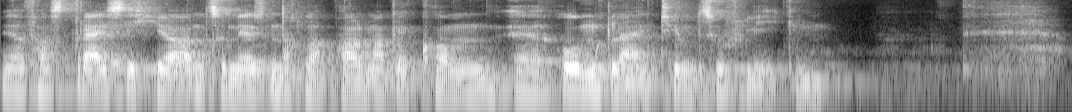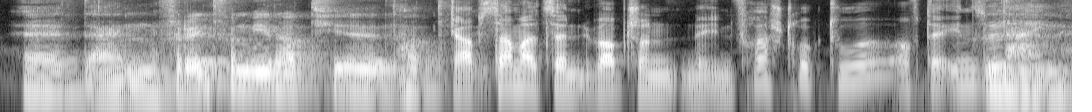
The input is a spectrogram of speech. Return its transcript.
ja, fast 30 Jahren zum ersten nach La Palma gekommen, äh, um Gleitschirm zu fliegen. Äh, ein Freund von mir hat... Äh, hat Gab es damals denn überhaupt schon eine Infrastruktur auf der Insel? Nein.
